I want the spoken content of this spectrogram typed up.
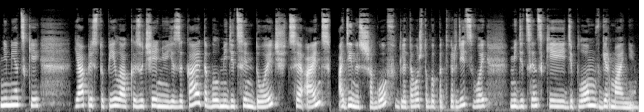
немецкий, я приступила к изучению языка. Это был медицин Deutsch C1, один из шагов для того, чтобы подтвердить свой медицинский диплом в Германии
